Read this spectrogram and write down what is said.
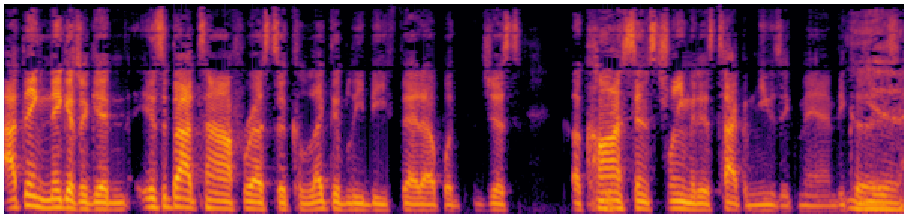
I think niggas are getting, it's about time for us to collectively be fed up with just a constant stream of this type of music, man, because Yeah.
